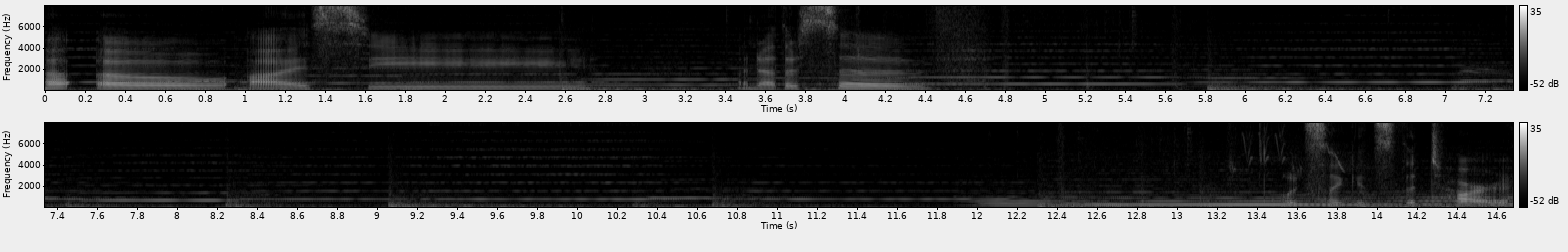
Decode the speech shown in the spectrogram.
Uh-oh, I see another sieve. Looks like it's the Tarth.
